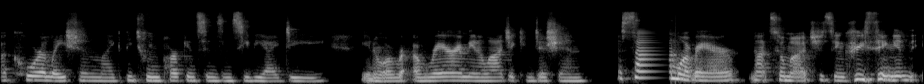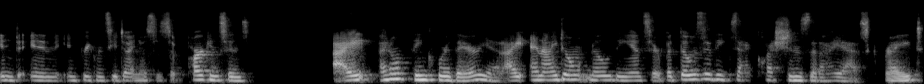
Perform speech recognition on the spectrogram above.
a correlation like between Parkinson's and CVID, you know, a, a rare immunologic condition, somewhat rare, not so much. It's increasing in in in, in frequency diagnosis of Parkinson's. I I don't think we're there yet. I and I don't know the answer, but those are the exact questions that I ask, right?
